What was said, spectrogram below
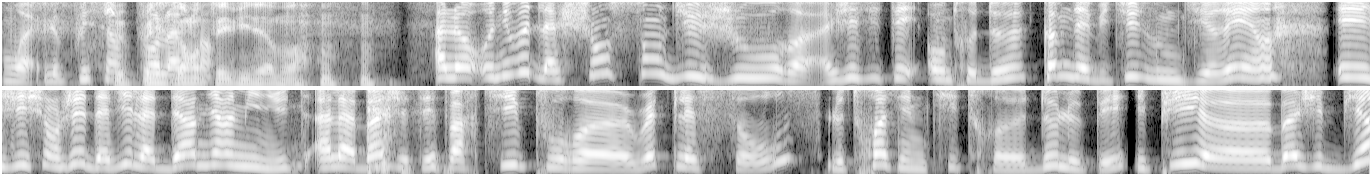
Ouais, le plus Je simple pour la fin. plaisante, évidemment. Alors, au niveau de la chanson du jour, j'hésitais entre deux, comme d'habitude, vous me direz, hein, et j'ai changé d'avis la dernière minute. À la base, j'étais partie pour euh, Reckless Souls, le troisième titre euh, de l'EP. Et puis, euh, bah, j'ai bien,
